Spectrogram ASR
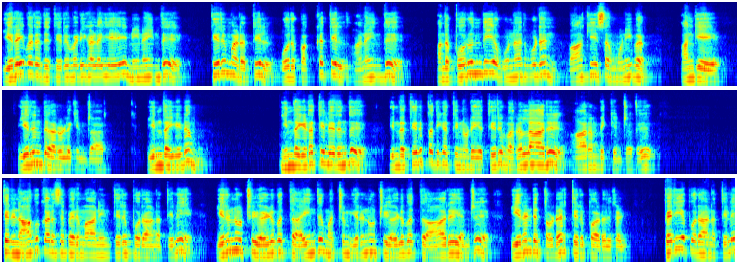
இறைவரது திருவடிகளையே நினைந்து திருமடத்தில் ஒரு பக்கத்தில் அணைந்து அந்த பொருந்திய உணர்வுடன் வாகீச முனிவர் அங்கே இருந்து அருளுகின்றார். இந்த இடம் இந்த இடத்திலிருந்து இந்த திருப்பதிகத்தினுடைய திருவரலாறு ஆரம்பிக்கின்றது. திரு நாவுக்கரசு பெருமானின் திருப்புராணத்திலே இருநூற்று எழுபத்து ஐந்து மற்றும் இருநூற்று எழுபத்து ஆறு என்று இரண்டு தொடர் திருப்பாடல்கள். பெரிய புராணத்திலே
